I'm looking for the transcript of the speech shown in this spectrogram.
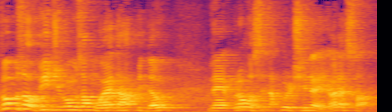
Vamos ao vídeo, vamos à moeda rapidão, né? Para você estar tá curtindo aí. Olha só.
